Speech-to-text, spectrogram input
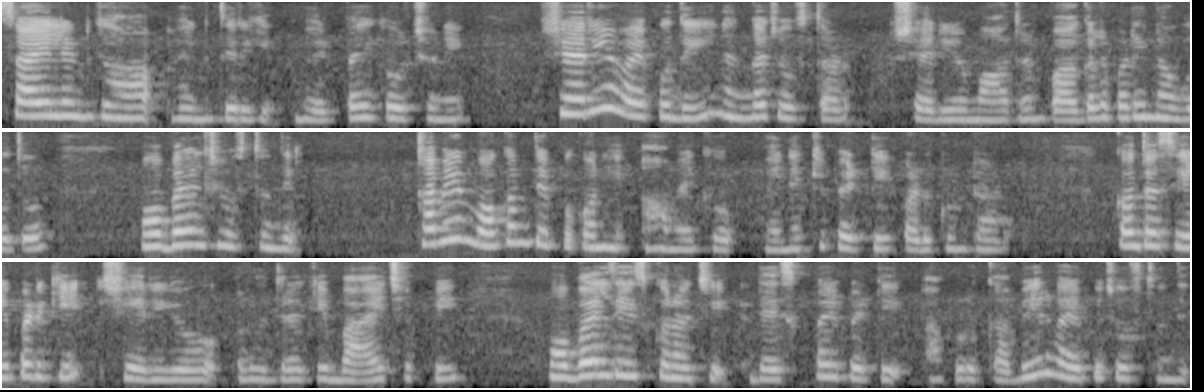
సైలెంట్గా వెనుతిరిగి బెడ్పై కూర్చొని షరియు వైపు దీనంగా చూస్తాడు. షరియు మాత్రం పగలపడి నవ్వుతూ మొబైల్ చూస్తుంది. కబీర్ ముఖం తిప్పుకొని ఆమెకు వెనక్కి పెట్టి పడుకుంటాడు. కొంతసేపటికి షరియు రుద్రకి బాయ్ చెప్పి మొబైల్ తీసుకుని వచ్చి డెస్క్పై పెట్టి అప్పుడు కబీర్ వైపు చూస్తుంది.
